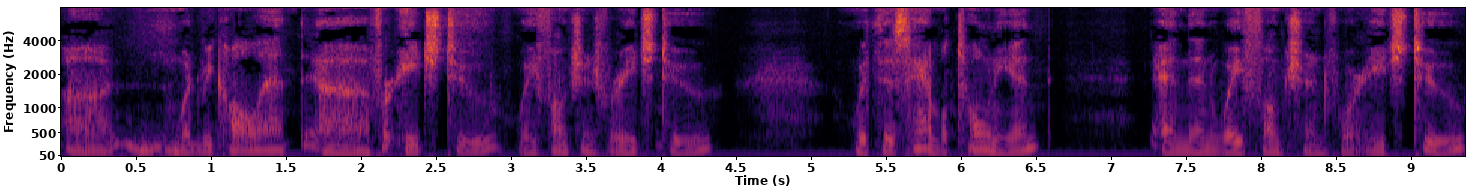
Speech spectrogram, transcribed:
Uh, what do we call that? Uh, for H2, wave function for H2 with this Hamiltonian and then wave function for H2.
